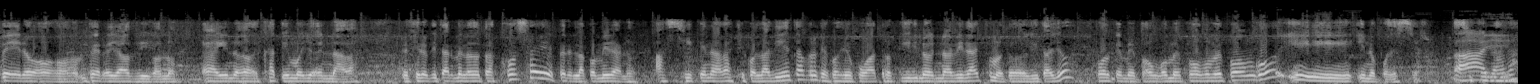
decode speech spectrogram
pero, pero ya os digo, no, ahí no escatimo yo en nada. Prefiero quitármelo de otras cosas, pero en la comida no. Así que nada, estoy con la dieta porque he cogido cuatro kilos en Navidad, esto me lo tengo que quitar yo. Porque me pongo, me pongo, me pongo y, y no puede ser. Así Ay. que nada,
